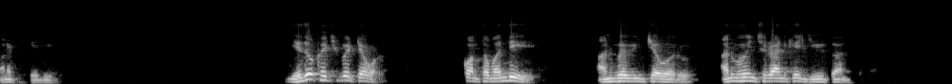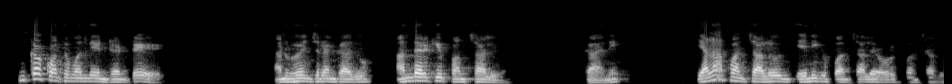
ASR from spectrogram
మనకు తెలియదు ఏదో ఖర్చు పెట్టేవాడు. కొంతమంది అనుభవించేవారు అనుభవించడానికే జీవితం ఇంకా కొంతమంది ఏంటంటే అనుభవించడం కాదు అందరికీ పంచాలి. కానీ ఎలా పంచాలో దేనికి పంచాలో ఎవరికి పంచాలో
